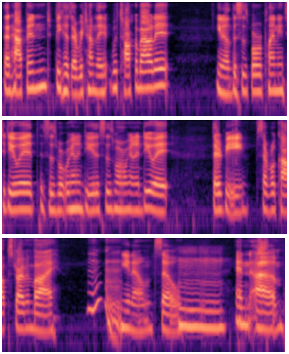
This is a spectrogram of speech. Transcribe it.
that happened because every time they would talk about it, you know, this is where we're planning to do it. This is what we're going to do. This is when we're going to do it. There'd be several cops driving by, you know. So, and um,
